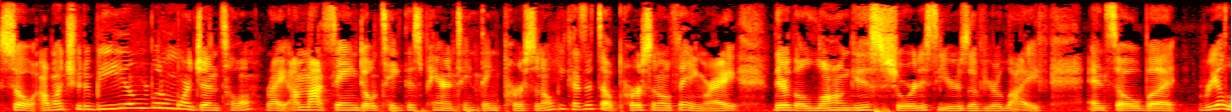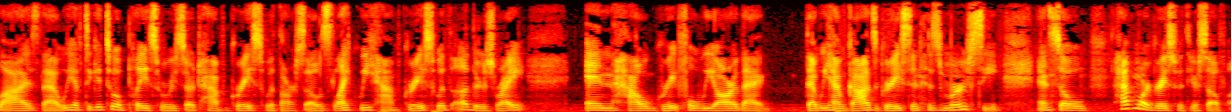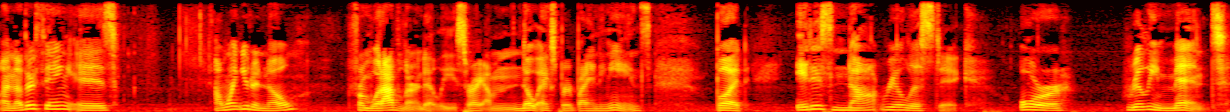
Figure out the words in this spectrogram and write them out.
So I want you to be a little more gentle, right? I'm not saying don't take this parenting thing personal because it's a personal thing, right? They're the longest, shortest years of your life. And so, but realize that we have to get to a place where we start to have grace with ourselves like we have grace with others, right? And how grateful we are that that we have God's grace and his mercy. And so have more grace with yourself. Another thing is I want you to know from what I've learned at least, right? I'm no expert by any means, but it is not realistic or really meant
